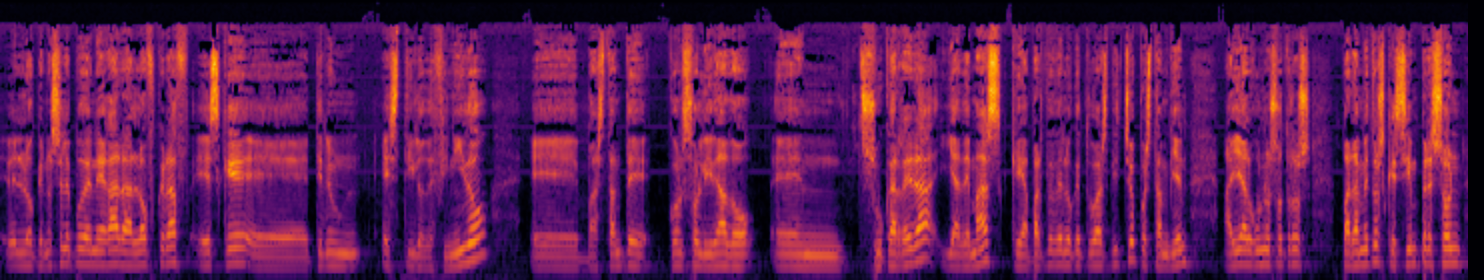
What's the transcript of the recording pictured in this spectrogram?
eh, lo que no se le puede negar a Lovecraft es que eh, tiene un estilo definido, eh, bastante consolidado en su carrera y además que aparte de lo que tú has dicho, pues también hay algunos otros parámetros que siempre son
